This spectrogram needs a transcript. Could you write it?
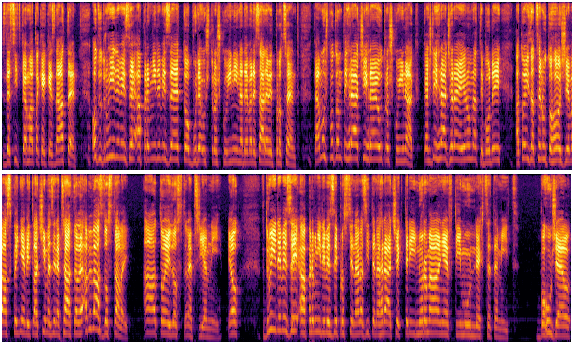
s desítkama, tak jak je znáte. Od druhé divize a první divize to bude už trošku jiný na 99%. Tam už potom ty hráči hrajou trošku jinak. Každý hráč hraje jenom na ty body a to i za cenu toho, že vás klidně vytlačí mezi nepřátele, aby vás dostali. A to je dost nepříjemný, jo? V druhé divizi a první divizi prostě narazíte na hráče, který normálně v týmu nechcete mít. Bohužel,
